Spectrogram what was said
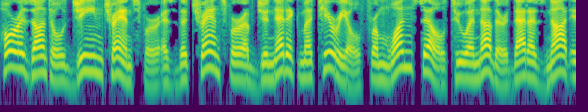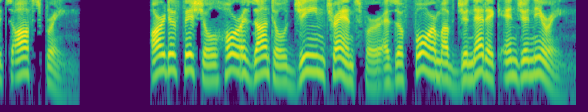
Horizontal gene transfer is the transfer of genetic material from one cell to another that is not its offspring. Artificial horizontal gene transfer is a form of genetic engineering.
